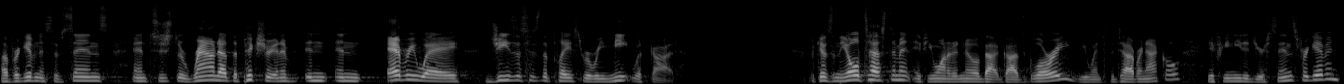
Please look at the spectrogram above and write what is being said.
of forgiveness of sins. And to just to round out the picture, in, in, in every way, Jesus is the place where we meet with God. Because in the Old Testament, if you wanted to know about God's glory, you went to the tabernacle. If you needed your sins forgiven,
